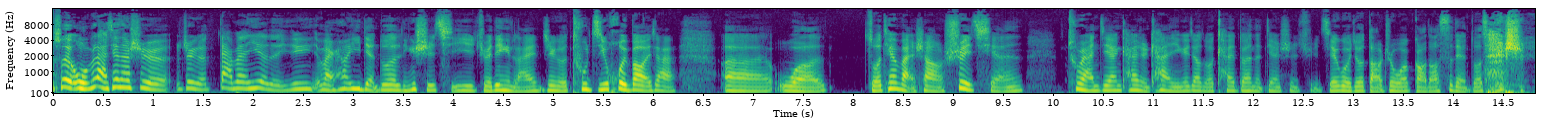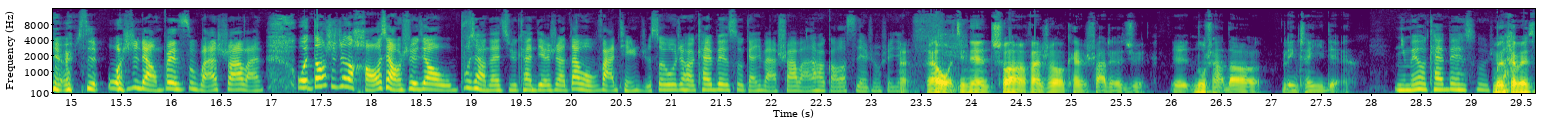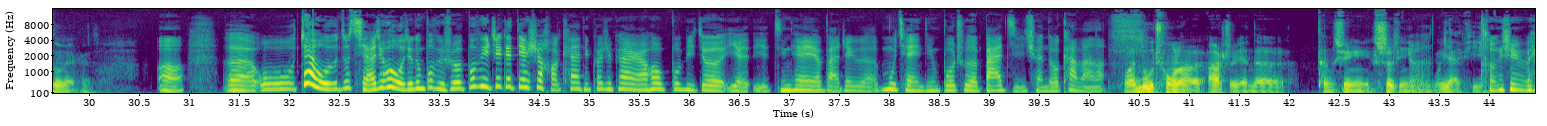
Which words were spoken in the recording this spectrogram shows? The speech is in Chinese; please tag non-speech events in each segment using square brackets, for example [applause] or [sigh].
所以我们俩现在是这个大半夜的，已经晚上一点多的临时起意，决定来这个突击汇报一下。呃，我昨天晚上睡前。突然间开始看一个叫做《开端》的电视剧，结果就导致我搞到四点多才睡，[laughs] 而且我是两倍速把它刷完。我当时真的好想睡觉，我不想再继续看电视，但我无法停止，所以我只好开倍速赶紧把它刷完，然后搞到四点钟睡觉。然后我今天吃完晚饭之后开始刷这个剧，呃，怒刷到凌晨一点。你没有开倍速？没有开倍速，没有开倍速。嗯，呃，我对啊，我就起来之后，我就跟波比说：“波比，这个电视好看，你快去看。”然后波比就也也今天也把这个目前已经播出的八集全都看完了。我怒充了二十元的腾讯视频 VIP。腾讯 V，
